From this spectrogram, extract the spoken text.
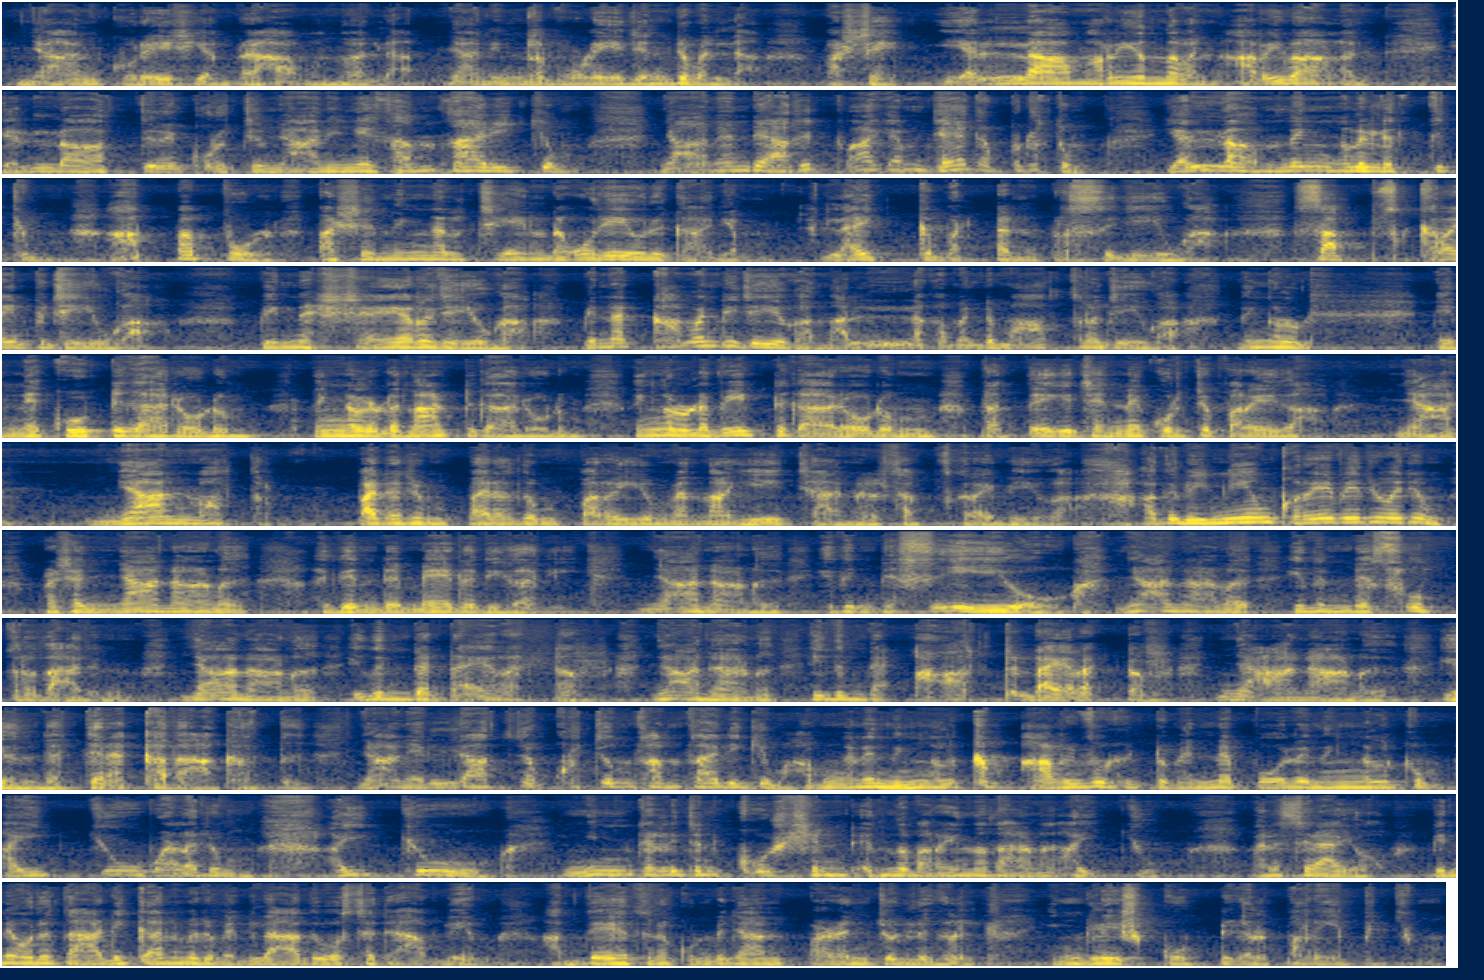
ഞാൻ കുറേശി അബ്രഹാം ഒന്നുമല്ല ഞാൻ ഇന്റർപോൾ ഏജന്റുമല്ല പക്ഷേ എല്ലാം അറിയുന്നവൻ അറിവാളൻ എല്ലാത്തിനെക്കുറിച്ചും ഞാനിനി സംസാരിക്കും. ഞാൻ എന്റെ അഭിപ്രായം രേഖപ്പെടുത്തും. എല്ലാം നിങ്ങളിലെത്തിക്കും അപ്പപ്പോൾ പക്ഷെ നിങ്ങൾ ചെയ്യേണ്ട ഒരേ ഒരു കാര്യം. ലൈക്ക് ബട്ടൺ പ്രസ് ചെയ്യുക സബ്സ്ക്രൈബ് ചെയ്യുക പിന്നെ ഷെയർ ചെയ്യുക പിന്നെ കമന്റ് ചെയ്യുക. നല്ല കമന്റ് മാത്രം ചെയ്യുക. നിങ്ങളുടെ പിന്നെ കൂട്ടുകാരോടും നിങ്ങളുടെ നാട്ടുകാരോടും നിങ്ങളുടെ വീട്ടുകാരോടും പ്രത്യേകിച്ച് എന്നെക്കുറിച്ച് പറയുക. ഞാൻ ഞാൻ മാത്രം പലരും പലതും പറയുമെന്ന ഈ ചാനൽ സബ്സ്ക്രൈബ് ചെയ്യുക. അതിൽ ഇനിയും കുറേ പേര് വരും. പക്ഷെ ഞാനാണ് ഇതിന്റെ മേലധികാരി. ഞാനാണ് ഇതിന്റെ സിഇഒ ഞാനാണ് ഇതിന്റെ സൂത്രധാരൻ. ഞാനാണ് ഇതിന്റെ ഡയറക്ടർ ഞാനാണ് ഇതിന്റെ ആർട്ട് ഡയറക്ടർ ഞാനാണ് ഇതിന്റെ തിരക്കഥാകൃത്ത്. ഞാൻ എല്ലാത്തിനെക്കുറിച്ചും സംസാരിക്കും. അങ്ങനെ നിങ്ങൾക്കും അറിവ് കിട്ടും. എന്നെപ്പോലെ നിങ്ങൾക്കും ഐ ക്യു വളരും. ഐ ക്യു ഇന്റലിജന്റ് കോഷ്യന്റ് എന്ന് പറയുന്നതാണ് ഐ ക്യു മനസ്സിലായോ? പിന്നെ ഒരു താടിക്കാരൻ വരും എല്ലാ ദിവസവും രാവിലെയും. അദ്ദേഹത്തിനെ കൊണ്ട് ഞാൻ പഴഞ്ചൊല്ലുകൾ ഇംഗ്ലീഷ് കോട്ടുകൾ പറയിപ്പിക്കും.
